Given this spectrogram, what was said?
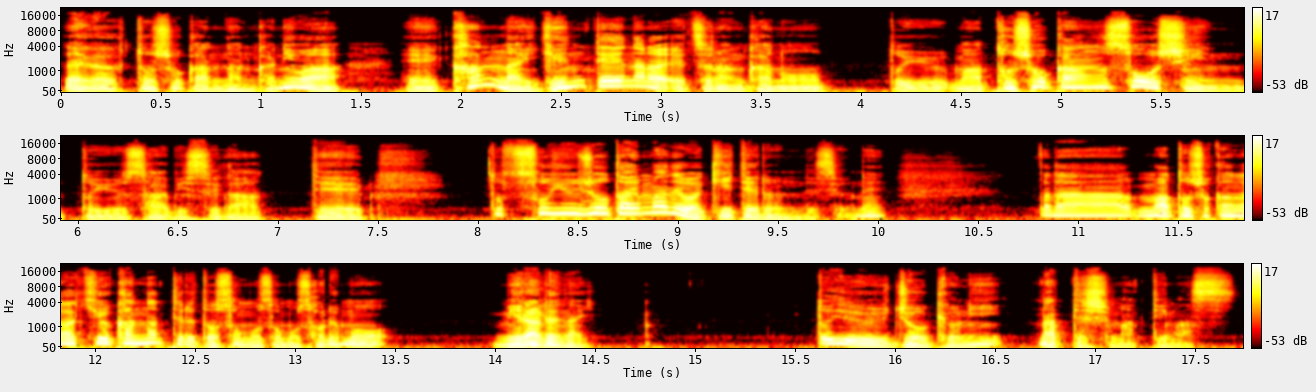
大学図書館なんかには、えー、館内限定なら閲覧可能という、まあ図書館送信というサービスがあって、そういう状態までは聞いてるんですよね。ただ、まあ図書館が休館になってるとそもそもそれも見られないという状況になってしまっています。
